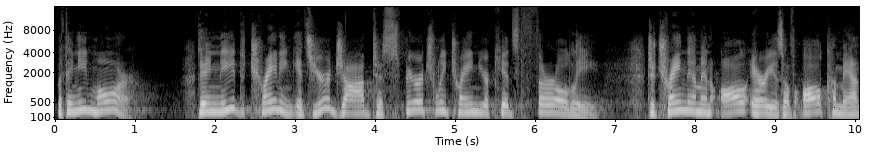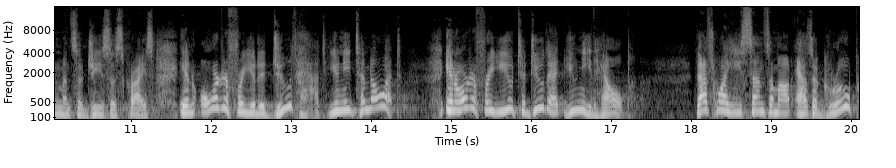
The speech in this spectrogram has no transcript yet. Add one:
But they need more. They need training. It's your job to spiritually train your kids thoroughly to train them in all areas of all commandments of Jesus Christ. In order for you to do that, you need to know it. In order for you to do that, you need help. That's why he sends them out as a group.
